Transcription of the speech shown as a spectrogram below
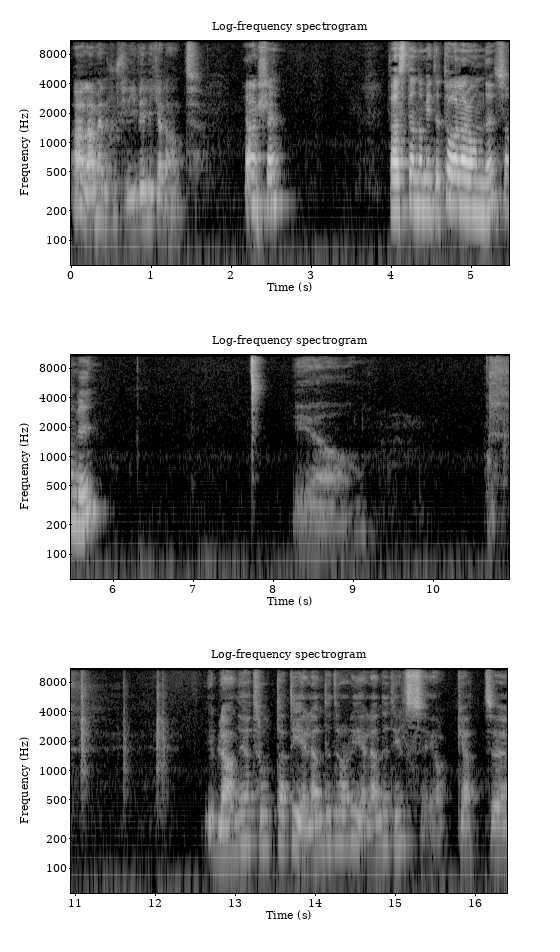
alla människors liv är likadant. Kanske. Fastän de inte talar om det som vi. Ja. Ibland har jag trott att elände drar elände till sig och att eh,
